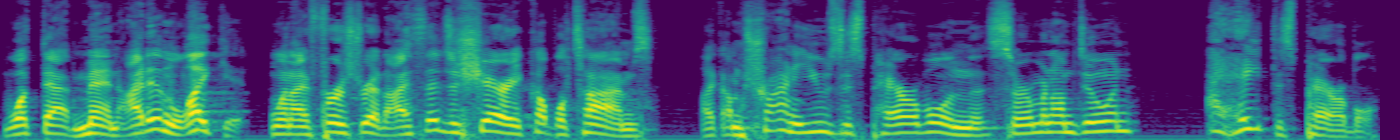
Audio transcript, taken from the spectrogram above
what that meant. I didn't like it when I first read it. I said to Sherry a couple times, like, I'm trying to use this parable in the sermon I'm doing. I hate this parable.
